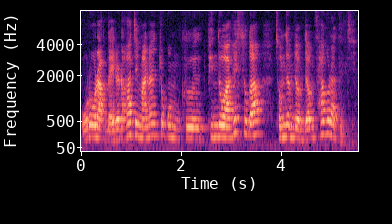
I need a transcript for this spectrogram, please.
오르락 내리락 하지만은 조금 그 빈도와 횟수가 점점 점점 사그라들지.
